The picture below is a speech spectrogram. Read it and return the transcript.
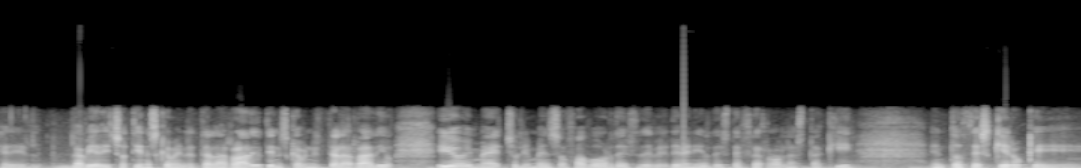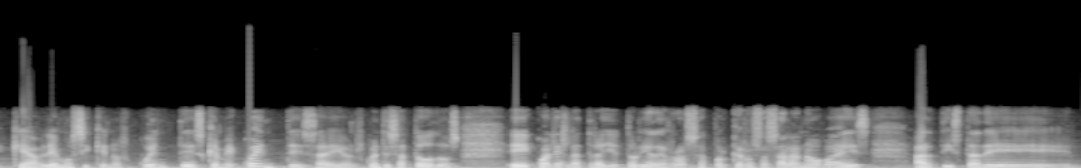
le, había dicho, tienes que venirte a la radio, tienes que venirte a la radio, y hoy me ha hecho el inmenso favor de, venir desde Ferrol hasta aquí. Entonces quiero que, hablemos y que nos cuentes, que me cuentes, eh, nos cuentes a todos, eh, cuál es la trayectoria de Rosa, porque Rosa Salanova es artista de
